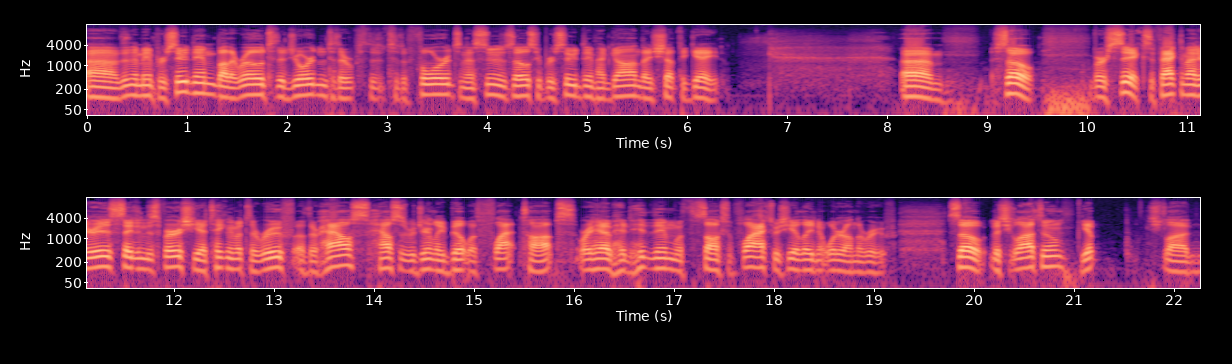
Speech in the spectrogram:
Uh, then the men pursued them by the road to the Jordan, to the, to the fords, and as soon as those who pursued them had gone, they shut the gate. Um, so, Verse 6 The fact of the matter is, Satan dispersed, she had taken them up to the roof of their house. Houses were generally built with flat tops. Rahab had hid them with stalks of flax, which she had laid in order on the roof. So, did she lie to them? Yep, she lied.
